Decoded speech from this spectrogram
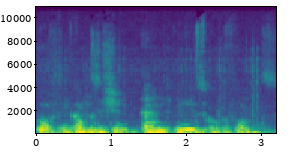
both in composition and in musical performance.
